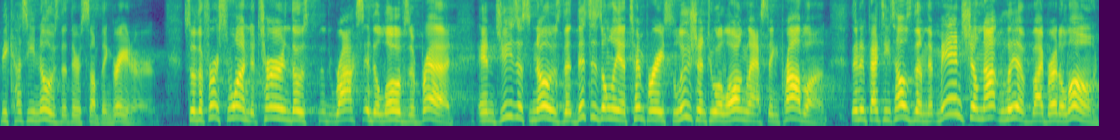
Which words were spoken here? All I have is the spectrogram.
because he knows that there's something greater. So, the first one to turn those rocks into loaves of bread, and Jesus knows that this is only a temporary solution to a long lasting problem. Then, in fact, he tells them that man shall not live by bread alone,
